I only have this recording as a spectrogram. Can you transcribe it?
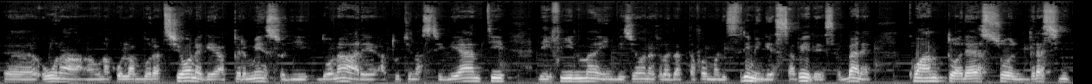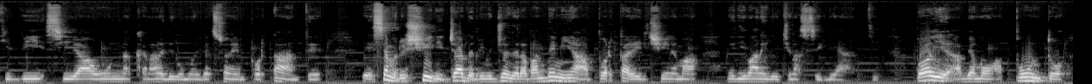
eh, una, una, collaborazione che ha permesso di donare a tutti i nostri clienti dei film in visione sulla piattaforma di streaming e sapete, sebbene quanto adesso il dressing TV sia un canale di comunicazione importante e siamo riusciti già dai primi giorni della pandemia a portare il cinema nei divani di tutti i nostri clienti. Poi abbiamo appunto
